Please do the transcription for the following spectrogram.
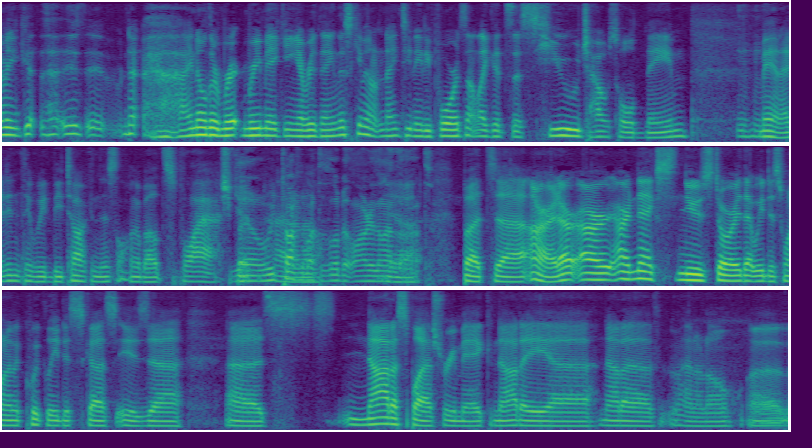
I mean, it- it- I know they're re- remaking everything. This came out in 1984. It's not like it's this huge household name. Man, I didn't think we'd be talking this long about Splash. But know, we talked about this a little bit longer than I thought. But uh, all right, our, our our next news story that we just wanted to quickly discuss is uh, uh, not a Splash remake, not a uh, not a I don't know uh,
